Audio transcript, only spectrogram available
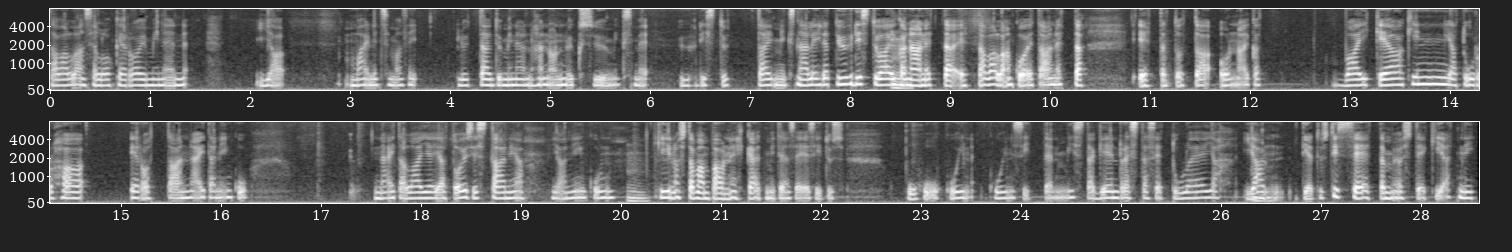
tavallaan se lokeroiminen ja mainitsemasi lyttäytyminen hän on yksi syy, miksi me yhdisty, tai miksi nämä lehdet yhdistyy aikanaan, mm. että, että tavallaan koetaan, että, että tota, on aika vaikeaakin ja turhaa erottaa näitä, niin kuin, näitä lajeja toisistaan ja, ja niin kuin mm. kiinnostavampaa on ehkä, että miten se esitys puhuu kuin, kuin sitten mistä genrestä se tulee ja, ja mm. tietysti se, että myös tekijät niin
